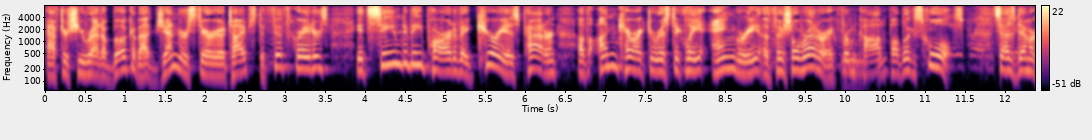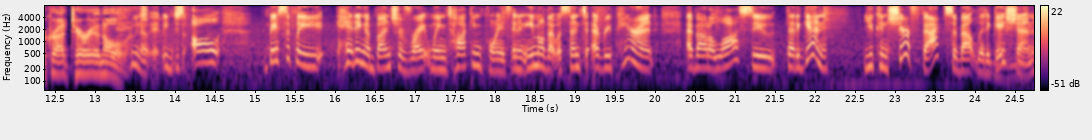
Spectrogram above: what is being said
after she read a book about gender stereotypes to fifth graders, it seemed to be part of a curious pattern of uncharacteristically angry official rhetoric from mm-hmm. Cobb Public Schools, says Democrat Teri Anulewicz. Who knows? I mean, just all basically hitting a bunch of right wing talking points in an email that was sent to every parent about a lawsuit that, again, you can share facts about litigation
